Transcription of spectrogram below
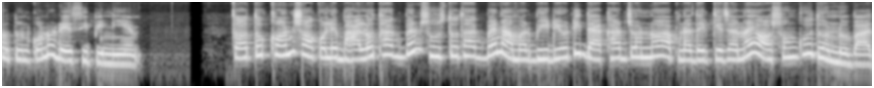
নতুন কোনো রেসিপি নিয়ে। ততক্ষণ সকলে ভালো থাকবেন, সুস্থ থাকবেন। আমার ভিডিওটি দেখার জন্য আপনাদেরকে জানাই অসংখ্য ধন্যবাদ।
